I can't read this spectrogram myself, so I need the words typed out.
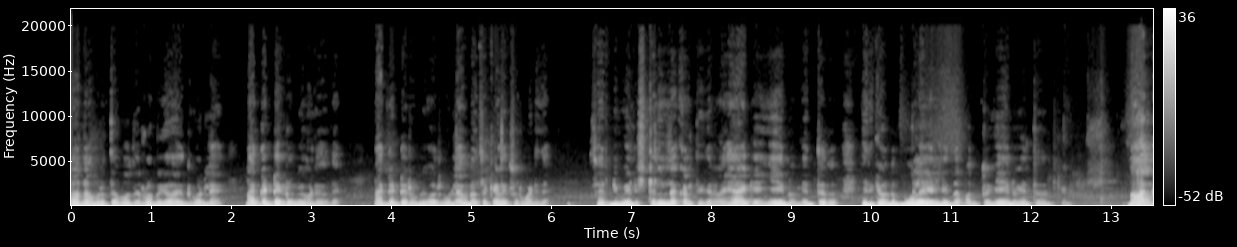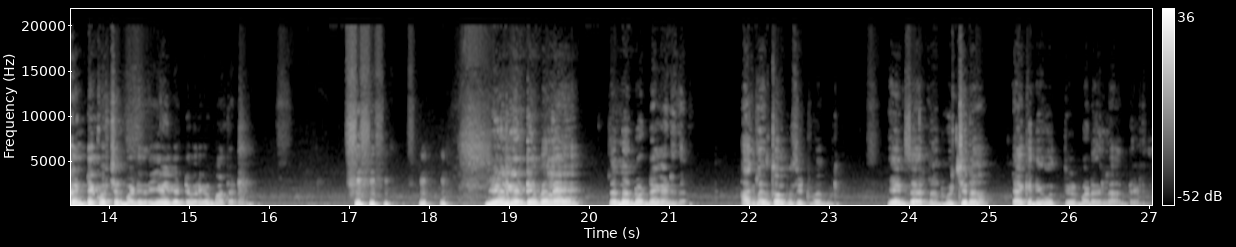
ನಾನು ಅಮೃತ ಹೋದ ರೂಮಿಗೆ ಹೋಗಿದ್ದ ಕೂಡಲೇ ನಾಲ್ಕು ಗಂಟೆಗೆ ರೂಮಿಗೆ ಹೊಡೆದಿದೆ ನಾಲ್ಕು ಗಂಟೆ ರೂಮಿಗೆ ಹೋದ ಕೂಡಲೇ ಅವನ ಹತ್ರ ಕೇಳಕ್ಕೆ ಶುರು ಮಾಡಿದೆ. ಸರ್ ನೀವೇನು ಇಷ್ಟೆಲ್ಲ ಕಲ್ತಿದ್ದೀರಲ್ಲ ಹೇಗೆ ಏನು ಎಂಥದ್ದು ಇದಕ್ಕೆ ಒಂದು ಮೂಲ ಎಲ್ಲಿಂದ ಬಂತು ಏನು ಎಂಥದ್ದು ಅಂತ ಕೇಳಿ. ನಾಲ್ಕು ಗಂಟೆ ಕ್ವಶನ್ ಮಾಡಿದರೆ ಏಳು ಗಂಟೆವರೆಗೆ ಮಾತಾಡಿ ಏಳು ಗಂಟೆ ಮೇಲೆ ನನ್ನ ನೋಡಿ ನಗಾಡಿದ ಆಗ ನಾನು ಸ್ವಲ್ಪ ಸಿಟ್ಟು ಬಂದ್ಬಿಟ್ಟು ಏನು ಸರ್ ನಾನು ಹುಚ್ಚಿನ? ಯಾಕೆ ನೀವು ಮಾಡೋದಿಲ್ಲ ಅಂತ ಹೇಳಿದೆ.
